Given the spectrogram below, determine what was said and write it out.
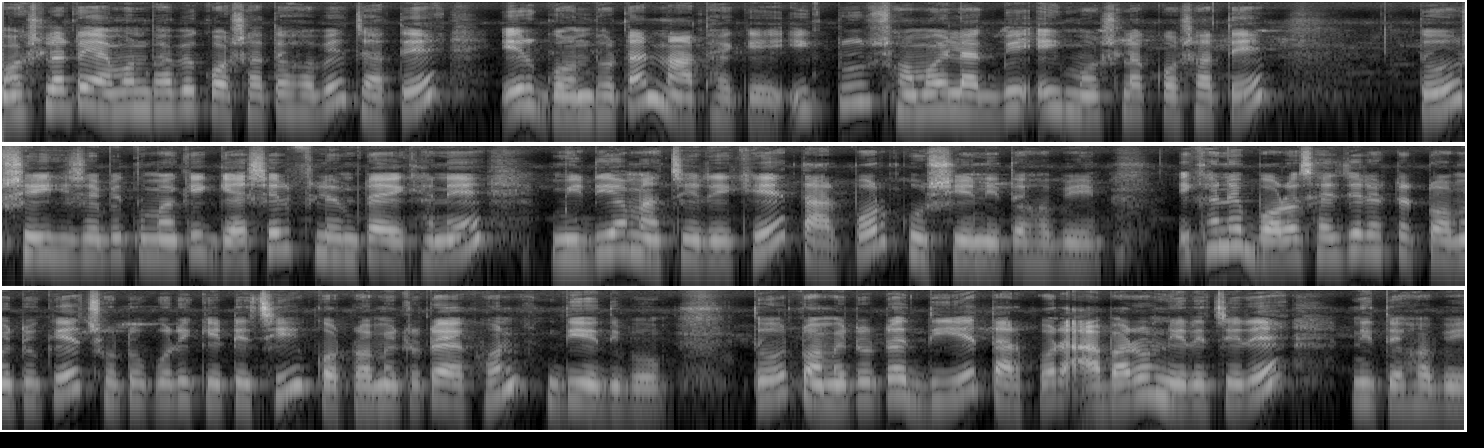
মশলাটা এমনভাবে কষাতে হবে যাতে এর গন্ধটা না থাকে। একটু সময় লাগবে এই মশলা কষাতে। তো সেই হিসেবে তোমাকে গ্যাসের ফ্লেমটা এখানে মিডিয়াম আঁচে রেখে তারপর কষিয়ে নিতে হবে। এখানে বড় সাইজের একটা টমেটোকে ছোট করে কেটেছি টমেটোটা এখন দিয়ে দিব। তো টমেটোটা দিয়ে তারপর আবারও নেড়ে চেড়ে নিতে হবে।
